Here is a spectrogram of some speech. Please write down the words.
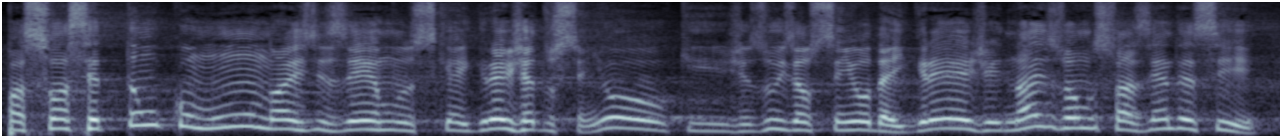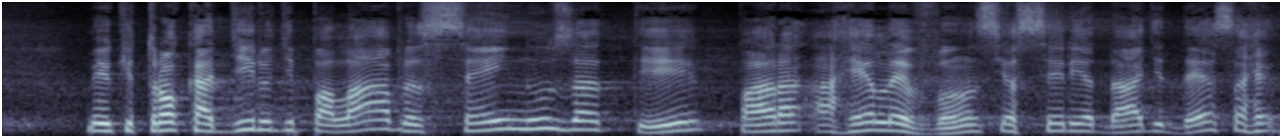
passou a ser tão comum nós dizermos que a igreja é do Senhor, que Jesus é o Senhor da igreja, e nós vamos fazendo esse meio que trocadilho de palavras sem nos ater para a relevância, a seriedade dessa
